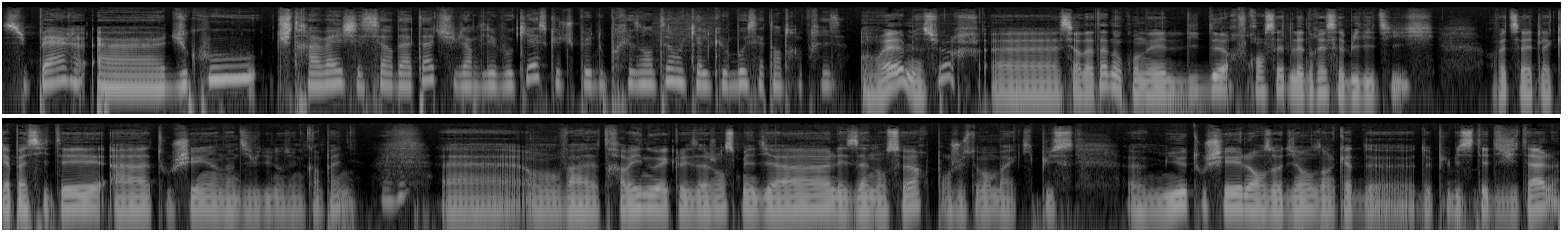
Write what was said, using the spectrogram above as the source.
Super. Euh, du coup, tu travailles chez Data, tu viens de l'évoquer. Est-ce que tu peux nous présenter en quelques mots cette entreprise? Ouais, bien sûr. Euh, Cerdata, donc on est leader français de l'adressability. En fait, ça va être la capacité à toucher un individu dans une campagne. Mhm. Euh, on va travailler, nous, avec les agences médias, les annonceurs, pour justement bah, qu'ils puissent euh, mieux toucher leurs audiences dans le cadre de, de publicité digitale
